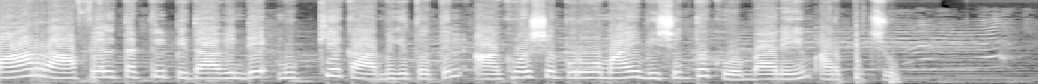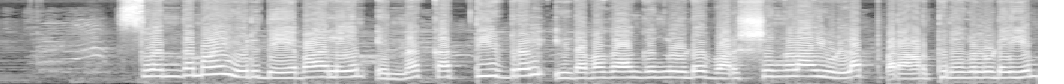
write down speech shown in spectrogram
മാർ റാഫേൽ തട്ടിൽ പിതാവിന്റെ മുഖ്യ കാർമ്മികത്വത്തിൽ ആഘോഷപൂർവമായ വിശുദ്ധ കുർബാനയും അർപ്പിച്ചു. സ്വന്തമായി ഒരു ദേവാലയം എന്ന കത്തീഡ്രൽ ഇടവകാംഗങ്ങളുടെ വർഷങ്ങളായുള്ള പ്രാർത്ഥനകളുടെയും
